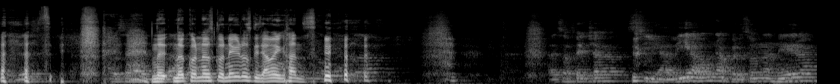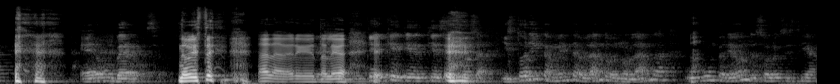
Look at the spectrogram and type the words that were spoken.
¿entendés? O sea, No, no conozco negros que se llamen Hans. a esa fecha, si había una persona negra, era un verbo. ¿No viste? A la verga, qué tal, Eh, que- que- que- o sea, históricamente hablando, en Holanda hubo un periodo donde solo existía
